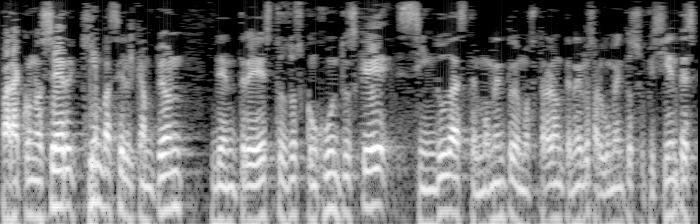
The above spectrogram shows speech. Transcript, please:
para conocer quién va a ser el campeón de entre estos dos conjuntos que sin duda hasta el momento demostraron tener los argumentos suficientes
